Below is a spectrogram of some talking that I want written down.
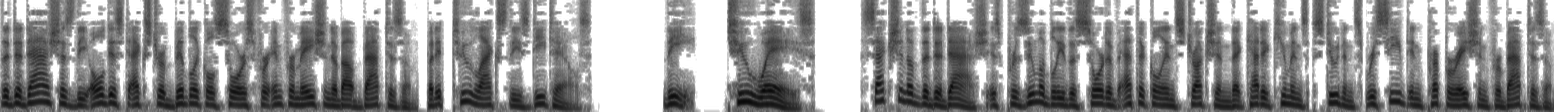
The Didache is the oldest extra-biblical source for information about baptism, but it, too lacks these details. The two ways Section of the Didache is presumably the sort of ethical instruction that catechumens students received in preparation for baptism.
